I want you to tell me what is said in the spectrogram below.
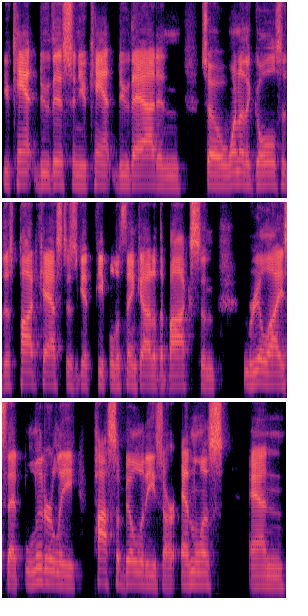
you can't do this and you can't do that. And so, one of the goals of this podcast is to get people to think out of the box and realize that literally possibilities are endless and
